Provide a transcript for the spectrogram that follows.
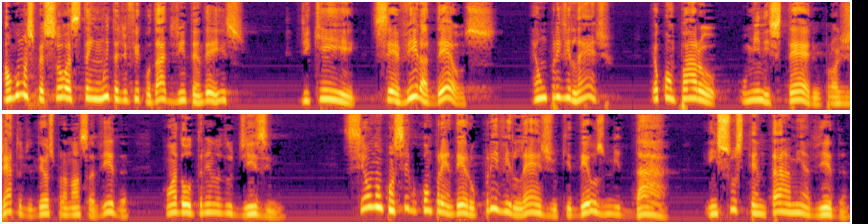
Algumas pessoas têm muita dificuldade de entender isso. De que servir a Deus é um privilégio. Eu comparo o ministério, o projeto de Deus para a nossa vida com a doutrina do dízimo. Se eu não consigo compreender o privilégio que Deus me dá em sustentar a minha vida,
